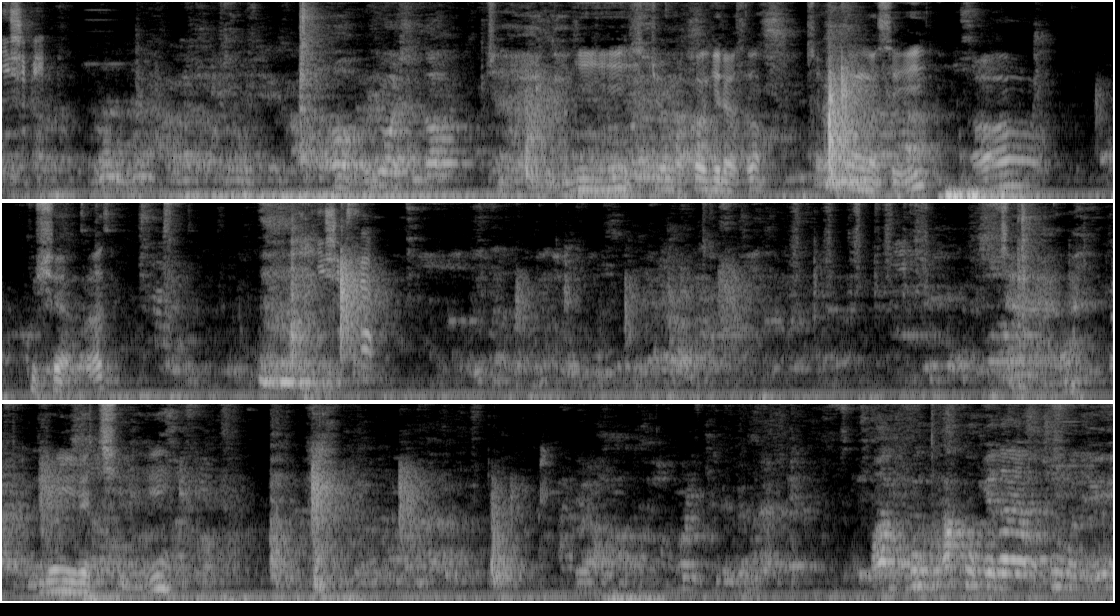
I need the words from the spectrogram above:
이십이, 자, 각이 좀 각각이라서 자, 황마스이 아, 굿샷. 자, 일용이 배치. 아, 그건 갖고 계단에 맞춘 거지.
